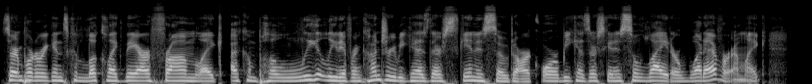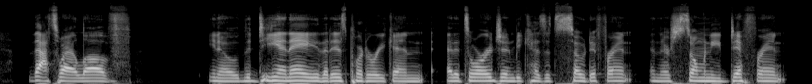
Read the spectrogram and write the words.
certain Puerto Ricans could look like they are from like a completely different country because their skin is so dark or because their skin is so light or whatever. I'm like, that's why I love, you know, the DNA that is Puerto Rican at its origin because it's so different and there's so many different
